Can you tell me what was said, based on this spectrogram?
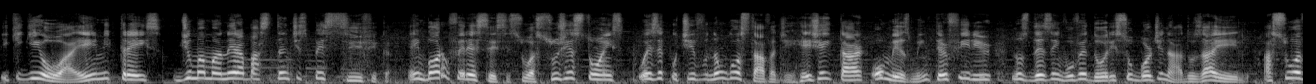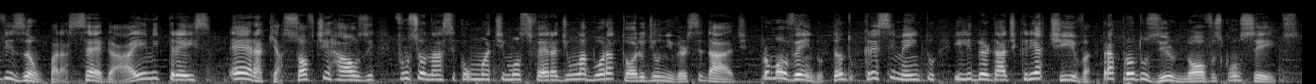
e que guiou a M3 de uma maneira bastante específica. Embora oferecesse suas sugestões, o executivo não gostava de rejeitar ou mesmo interferir nos desenvolvedores subordinados a ele. A sua visão para a SEGA AM3 era que a Soft House funcionasse como uma atmosfera de um laboratório de universidade, promovendo tanto crescimento e liberdade criativa para produzir novos conceitos.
